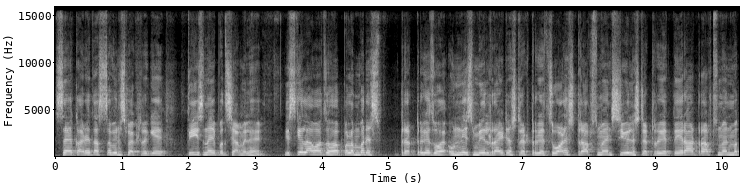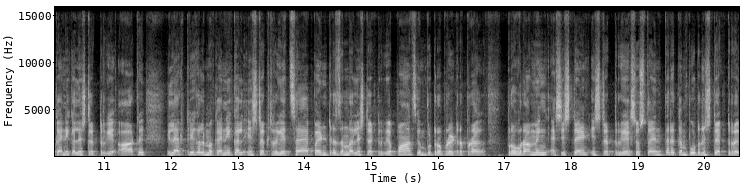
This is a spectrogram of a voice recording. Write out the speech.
सहकारिता सब इंस्पेक्टर के तीस नए पद शामिल हैं। इसके अलावा जो है प्लम्बर इंस्ट्रक्टर के जो है 19 मिल राइट इंस्ट्रक्टर के 44 ड्राफ्ट्समैन सिविल इंस्ट्रक्टर के 13 ड्राफ्ट्समैन मैकेनिकल इंस्ट्रक्टर के 8 इलेक्ट्रिकल मैकेनिकल इंस्ट्रक्टर के 6 पेंटर जनरल इंस्ट्रक्टर के 5 computer operator programming assistant instructor के, एक कंप्यूटर इंस्ट्रक्टर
